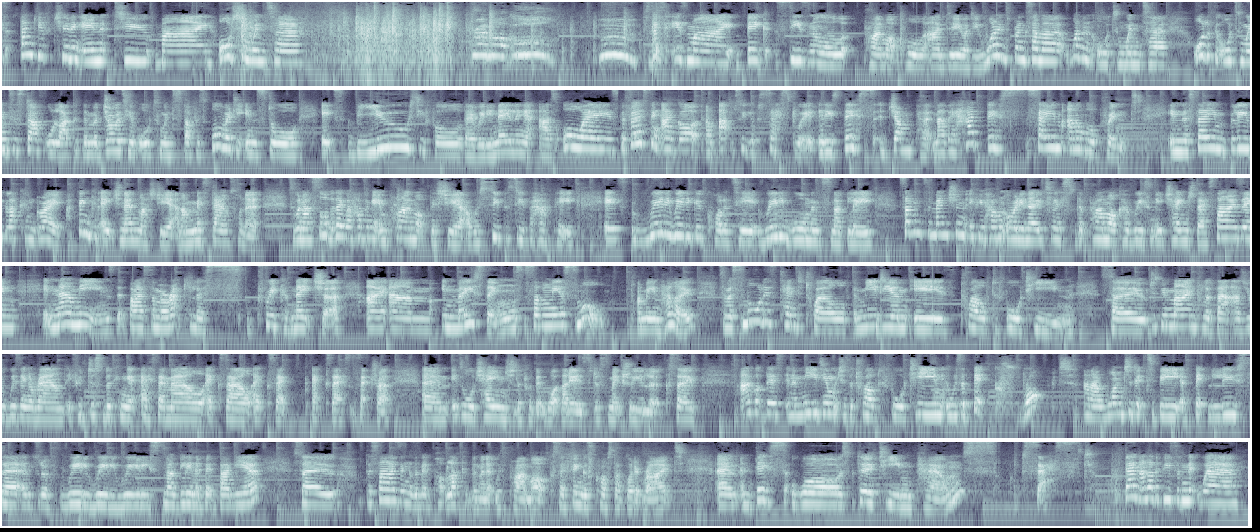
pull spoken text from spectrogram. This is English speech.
guys, thank you for tuning in to my autumn winter Primark haul. so this is my big seasonal Primark haul that I do. I do one in spring summer, one in autumn winter. All of the autumn winter stuff, or like the majority of autumn winter stuff is already in store. It's beautiful. They're really nailing it as always. The first thing I got, I'm absolutely obsessed with. It is this jumper. Now they had this same animal print in the same blue, black and grey, I think at H&M last year and I missed out on it. So when I saw that they were having it in Primark this year, I was super, super happy. It's really, really good quality, really warm and snuggly. Something to mention if you haven't already noticed that Primark have recently changed their sizing. It now means that by some miraculous freak of nature, I am in most things suddenly a small. I mean, hello. So a small is 10 to 12, a medium is 12 to 14. So just be mindful of that as you're whizzing around. If you're just looking at SML, XL, XX, XS, etc. Um, it's all changed a little bit what that is, just make sure you look. So I got this in a medium, which is a 12 to 14. It was a bit cropped and I wanted it to be a bit looser and sort of really, really, really snuggly and a bit baggier. So the sizing is a bit potluck at the minute with Primark, so fingers crossed I've got it right. Um, and this was £13. Obsessed. Then another piece of knitwear.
